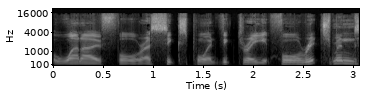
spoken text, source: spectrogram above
104. A six point victory for Richmond.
